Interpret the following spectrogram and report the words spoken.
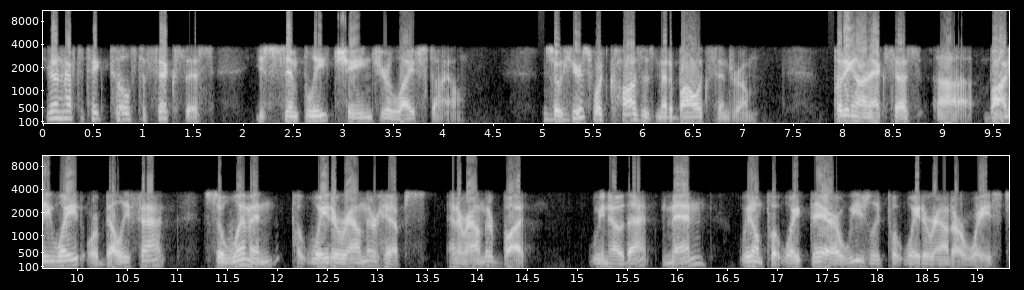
You don't have to take pills to fix this. You simply change your lifestyle. Mm-hmm. So here's what causes metabolic syndrome putting on excess uh, body weight or belly fat. So women put weight around their hips and around their butt. We know that. Men, we don't put weight there. We usually put weight around our waist.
